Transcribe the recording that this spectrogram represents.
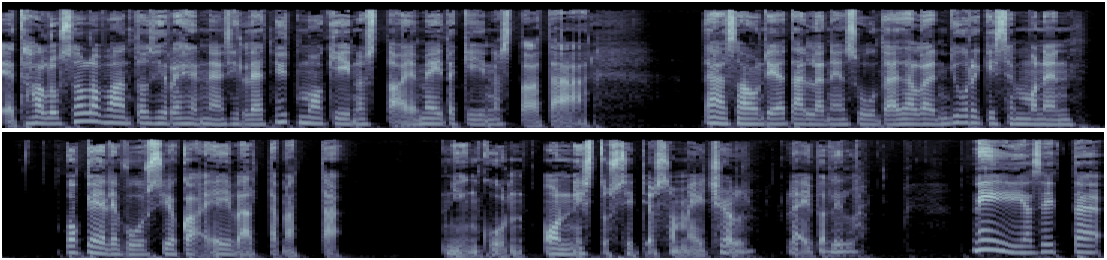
että halusi olla vaan tosi rehellinen silleen, että nyt mua kiinnostaa ja meitä kiinnostaa tämä tää soundi ja tällainen suunta. Ja tällainen juurikin semmoinen kokeilevuus, joka ei välttämättä niin kuin onnistu sitten jossain major labelilla. Niin ja sitten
